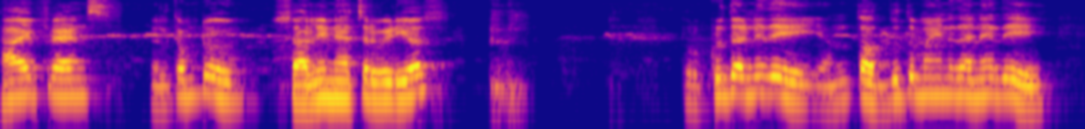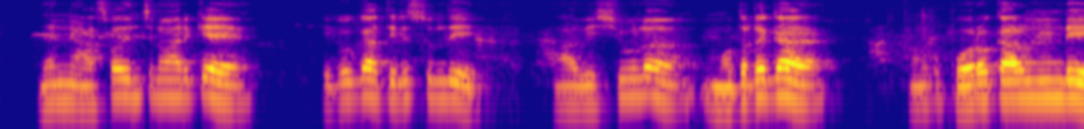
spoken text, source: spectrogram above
Hi friends welcome to Shali nature videos ప్రకృతి అనేది ఎంత అద్భుతమైనది అనేది దాన్ని ఆస్వాదించిన వారికే ఎక్కువగా తెలుస్తుంది. ఆ విషయంలో మొదటగా మనకు పూర్వకాలం నుండి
